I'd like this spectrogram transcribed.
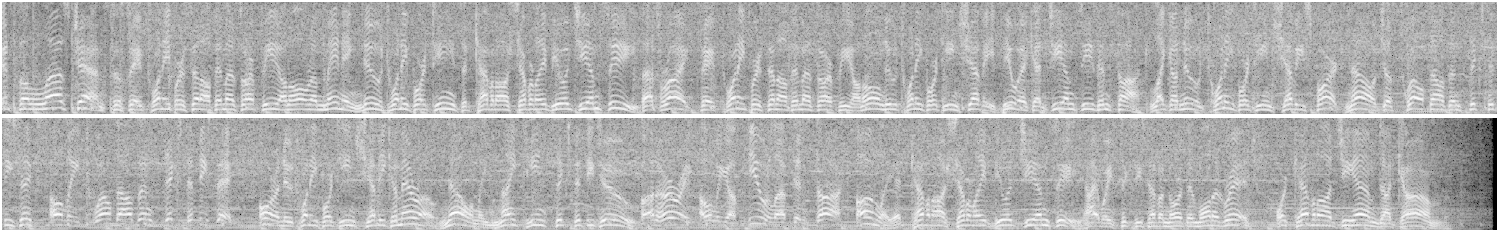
It's the last chance to save 20% off MSRP on all remaining new 2014s at Cavenaugh Chevrolet Buick GMC. That's right, save 20% off MSRP on all new 2014 Chevy, Buick, and GMCs in stock. Like a new 2014 Chevy Spark, now just 12656 Only 12656 Or a new 2014 Chevy Camaro, now only nineteen six fifty two. But hurry, only a few left in stock. Only at Cavenaugh Chevrolet Buick GMC, Highway 67 North in Walnut Ridge, or CavenaughGM.com.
